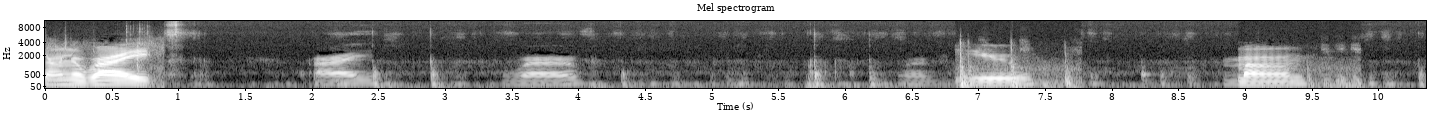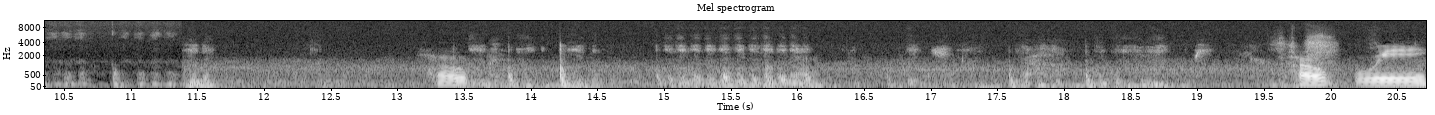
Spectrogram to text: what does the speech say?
on the right, I love, love you, mom. Hope. Hope we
